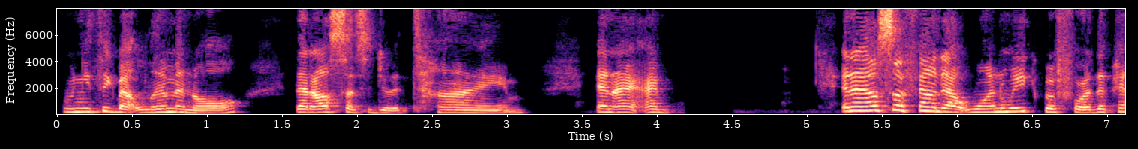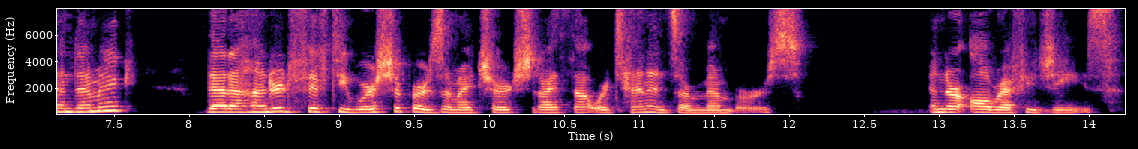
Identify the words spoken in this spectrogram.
when you think about liminal that also has to do with time and i i and i also found out one week before the pandemic that 150 worshipers in my church that i thought were tenants are members and they're all refugees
